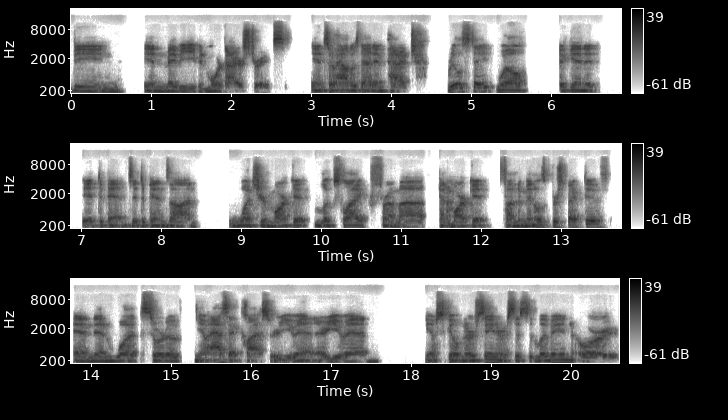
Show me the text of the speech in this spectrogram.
being in maybe even more dire straits. And so how does that impact real estate? Well again it it depends. It depends on what your market looks like from a kind of market fundamentals perspective and then what sort of you know asset class are you in? Are you in you know skilled nursing or assisted living or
